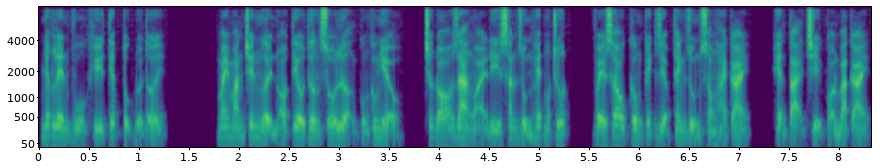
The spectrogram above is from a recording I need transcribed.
nhấc lên vũ khí tiếp tục đổi tới. May mắn trên người nó tiêu thương số lượng cũng không nhiều, trước đó ra ngoài đi săn dùng hết một chút, về sau công kích diệp thanh dùng xong hai cái, hiện tại chỉ còn ba cái,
